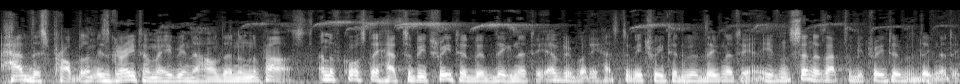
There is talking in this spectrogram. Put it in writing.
have this problem is greater maybe now than in the past. And of course, they had to be treated with dignity. Everybody has to be treated with dignity, and even sinners have to be treated with dignity.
